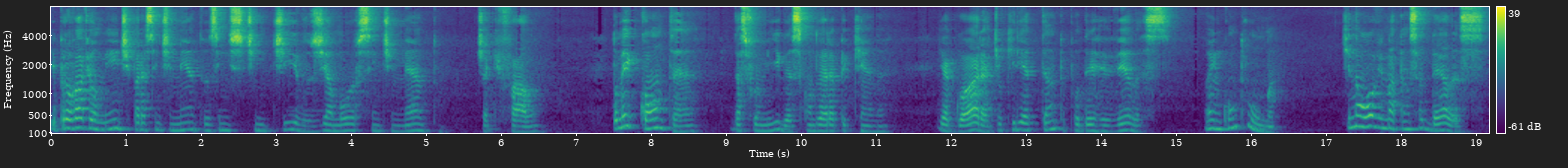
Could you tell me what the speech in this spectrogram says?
e provavelmente para sentimentos instintivos de amor-sentimento, já que falam. Tomei conta das formigas quando era pequena, e agora que eu queria tanto poder revê-las, eu encontro uma, que não houve matança delas.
